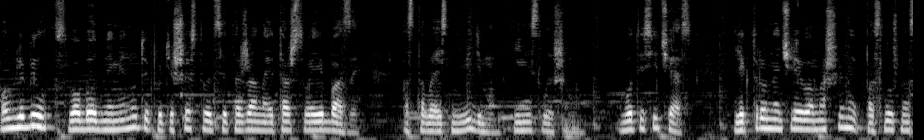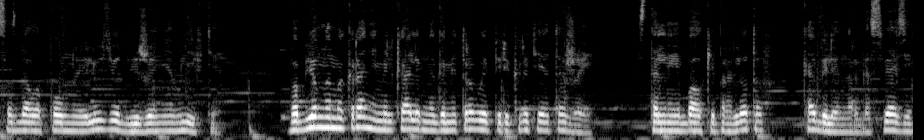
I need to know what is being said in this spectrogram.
Он любил в свободные минуты путешествовать с этажа на этаж своей базы, оставаясь невидимым и неслышимым. Вот и сейчас электронное чрево машины послушно создало полную иллюзию движения в лифте. В объемном экране мелькали многометровые перекрытия этажей, стальные балки пролетов, кабели энергосвязи.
